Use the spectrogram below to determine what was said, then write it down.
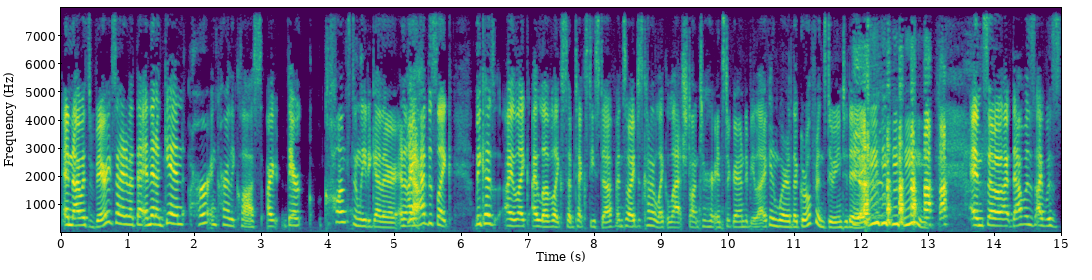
And I was very excited about that. And then again, her and Karlie Kloss are they're constantly together and I had this like because I like I love like subtexty stuff and so I just kind of like latched onto her Instagram to be like and what are the girlfriends doing today and so I- that was I was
